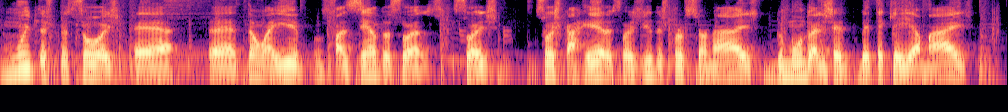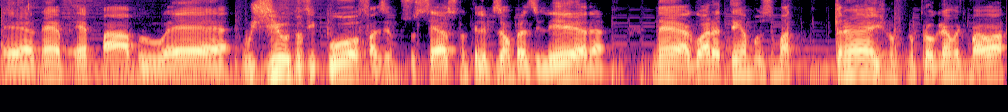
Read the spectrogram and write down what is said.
muitas pessoas estão é, é aí fazendo as suas, suas, suas carreiras, suas vidas profissionais do mundo LGBTQIA. É, né, é Pablo, é o Gil do Vigor fazendo sucesso na televisão brasileira, né? Agora temos uma trans no, no programa de maior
